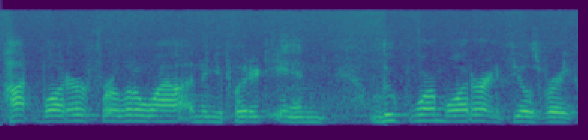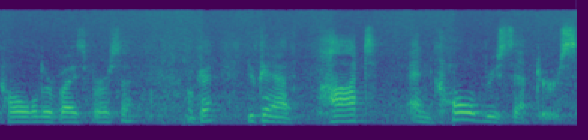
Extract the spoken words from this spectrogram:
hot water for a little while, and then you put it in lukewarm water, and it feels very cold, or vice versa. Okay? You can have hot and cold receptors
